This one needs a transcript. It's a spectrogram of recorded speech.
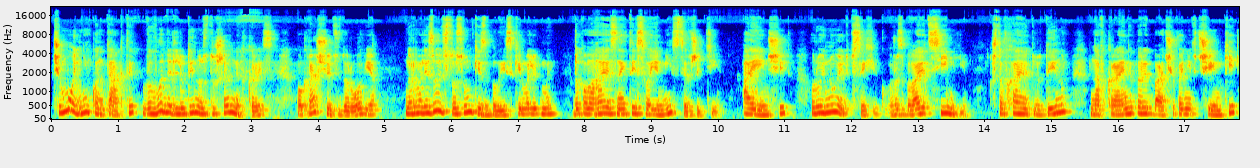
Чому одні контакти виводять людину з душевних криз, покращують здоров'я, нормалізують стосунки з близькими людьми, допомагають знайти своє місце в житті, а інші руйнують психіку, розбивають сім'ї, штовхають людину на вкрай непередбачувані вчинки,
